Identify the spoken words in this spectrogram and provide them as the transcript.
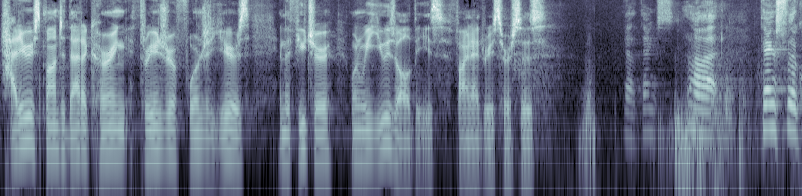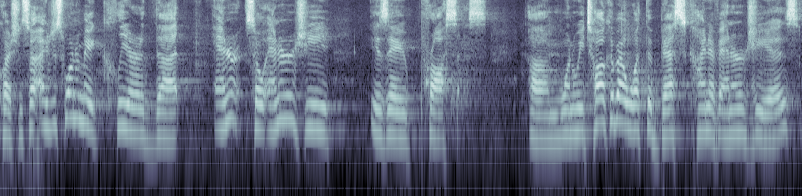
How do you respond to that occurring 300 or 400 years in the future when we use all these finite resources? Yeah, thanks. Uh, thanks for the question. So I just want to make clear that ener- so energy is a process. Um, when we talk about what the best kind of energy is,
